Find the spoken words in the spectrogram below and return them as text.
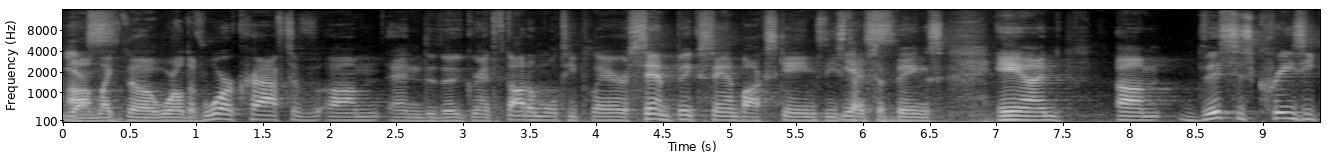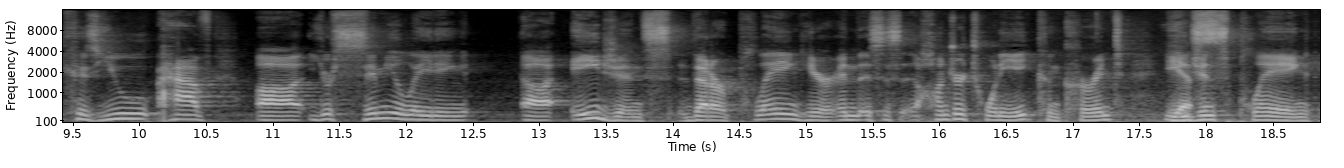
um, yes. like the World of Warcraft of, um, and the Grand Theft Auto multiplayer, sand big sandbox games, these yes. types of things, and um, this is crazy because you have uh, you're simulating uh, agents that are playing here, and this is 128 concurrent yes. agents playing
